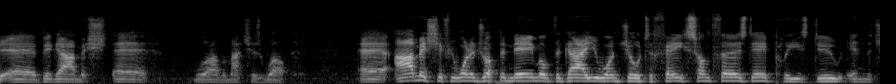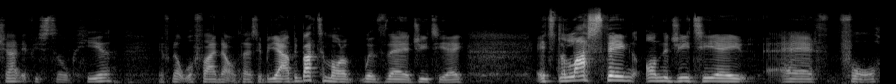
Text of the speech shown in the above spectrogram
uh, Big Amish uh, will have a match as well. Uh, Amish, if you want to drop the name of the guy you want Joe to face on Thursday, please do in the chat if you're still here. If not, we'll find out on Thursday. But yeah, I'll be back tomorrow with uh, GTA. It's the last thing on the GTA uh, 4.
